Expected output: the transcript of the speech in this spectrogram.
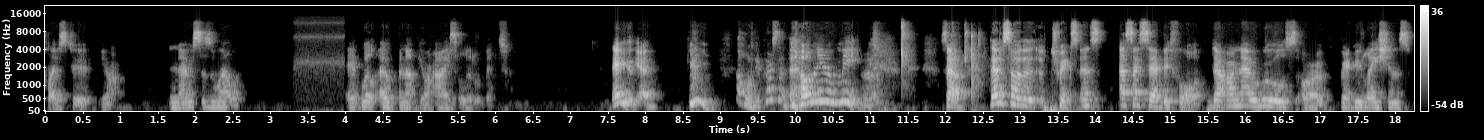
close to your nose as well. It will open up your eyes a little bit. There you go. Hmm a whole new person. A whole new me. So those are the tricks. And as I said before, there are no rules or regulations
